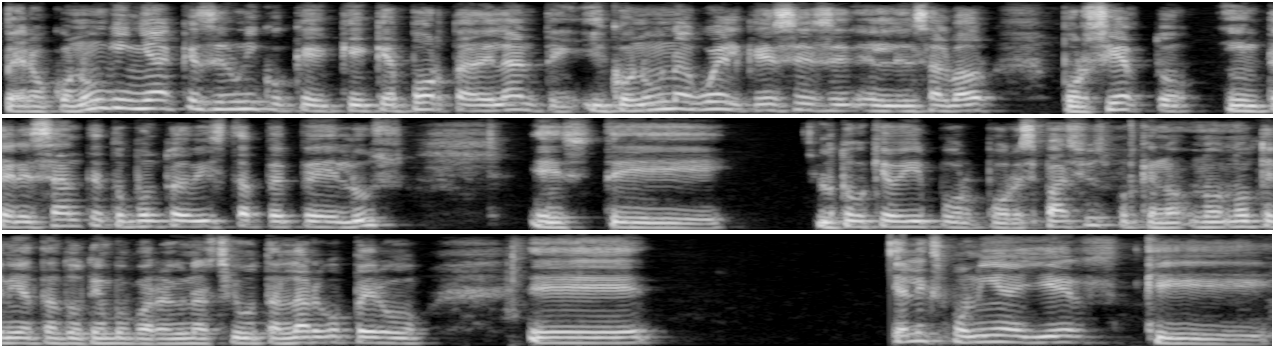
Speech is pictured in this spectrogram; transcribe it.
Pero con un Guiñac que es el único que, que, aporta adelante y con un Nahuel que es el, el, Salvador. Por cierto, interesante tu punto de vista, Pepe Luz. Este, lo tuve que oír por, por espacios porque no, no, tenía tanto tiempo para un archivo tan largo, pero eh, él exponía ayer que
